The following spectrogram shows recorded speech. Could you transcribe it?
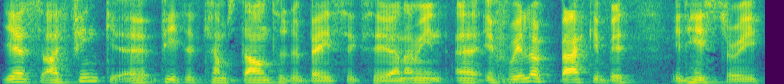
Yes, I think, uh, Pete, it comes down to the basics here. And I mean, uh, if we look back a bit in history,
